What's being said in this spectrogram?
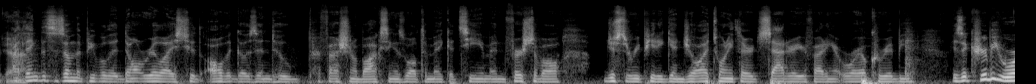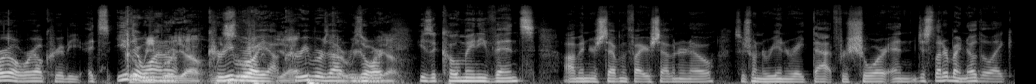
yeah. I think this is something that people that don't realize too, all that goes into professional boxing as well to make a team. And first of all, just to repeat again, July 23rd, Saturday, you're fighting at Royal Caribbean. Is it Caribbean Royal or Royal Caribbean? It's either one. Royale Caribe Resort. Royale. Yeah, Royale Caribe Resort. Royale. He's a co-main event. Um, in your seventh fight, you're seven and zero. So just want to reiterate that for sure, and just let everybody know that like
